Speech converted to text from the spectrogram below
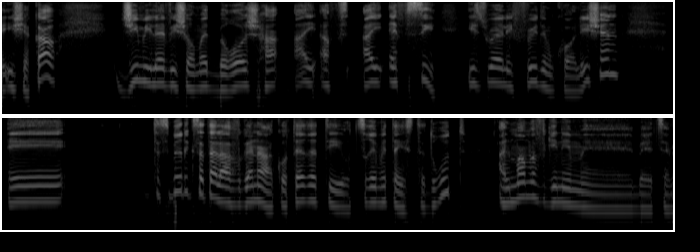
איש יקר, ג'ימי לוי שעומד בראש ה-IFC, Israeli Freedom Coalition. תסביר לי קצת על ההפגנה, הכותרת היא עוצרים את ההסתדרות, על מה מפגינים uh, בעצם?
